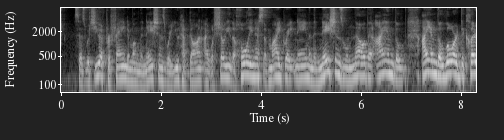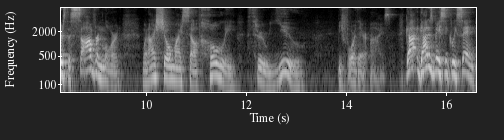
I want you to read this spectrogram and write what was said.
It says, Which you have profaned among the nations where you have gone, I will show you the holiness of my great name, and the nations will know that I am the I am the Lord, declares the sovereign Lord, when I show myself holy through you before their eyes. God, God is basically saying,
